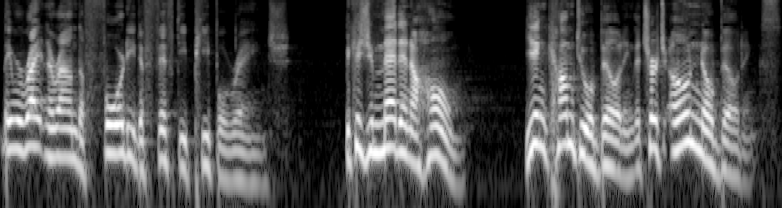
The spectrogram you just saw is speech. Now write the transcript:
they were right in around the 40 to 50 people range because you met in a home. You didn't come to a building. The church owned no buildings.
